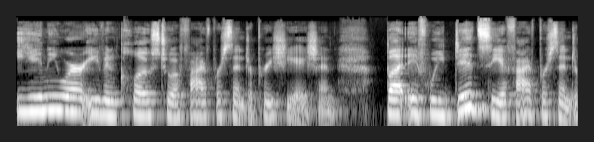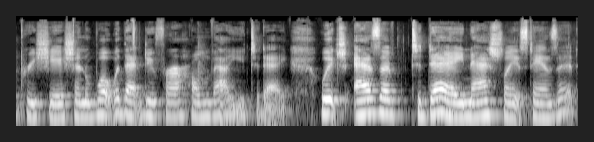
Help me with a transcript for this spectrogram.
anywhere even close to a 5% depreciation. But if we did see a 5% depreciation, what would that do for our home value today? Which, as of today, nationally, it stands at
